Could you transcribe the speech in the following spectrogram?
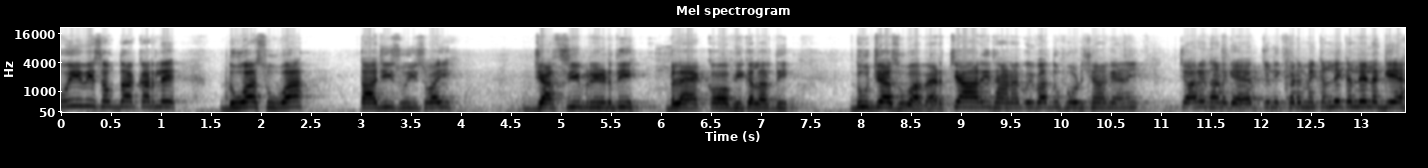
ਕੋਈ ਵੀ ਸੌਦਾ ਕਰ ਲੇ। ਦੂਆ ਸੂਆ ਤਾਜੀ ਸੂਈ ਸਵਾਈ ਜਰਸੀ ਬਰੀਡ ਦੀ ਬਲੈਕ ਕਾਫੀ ਕਲਰ ਦੀ। ਦੂਜਾ ਸੂਆ ਬੈੜ ਚਾਰ ਹੀ ਥਾਣਾ ਕੋਈ ਵਾਧੂ ਫੂਟ ਛਾਂ ਗਿਆ ਨਹੀਂ ਚਾਰੇ ਥਣ ਗੈਪ ਚ ਨਿਖੜਵੇਂ ਕੱਲੇ ਕੱਲੇ ਲੱਗੇ ਆ।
